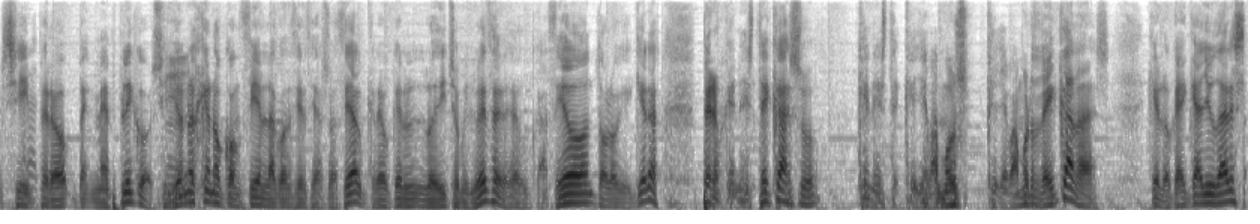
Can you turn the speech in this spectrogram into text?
sí, pero me, me explico. Si yo Mm. no es que no confíe en la conciencia social, creo que lo he dicho mil veces, educación, todo lo que quieras, pero que en este caso, que en este que llevamos que llevamos décadas, que lo que hay que ayudar es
